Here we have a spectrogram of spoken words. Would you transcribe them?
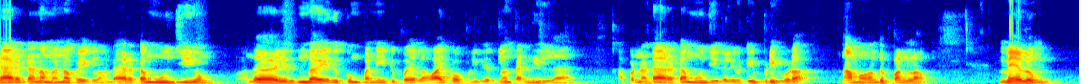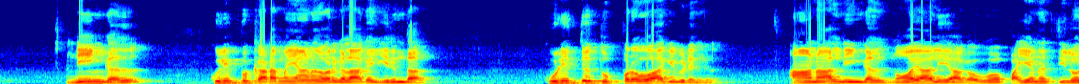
டைரெக்டாக நம்ம என்ன போய்க்கலாம்? டைரெக்டாக மூஞ்சியும் அந்த இருந்த இதுக்கும் பண்ணிட்டு போயிடலாம். வாய்க்கோப்புளிக்கு இருக்கலாம் தண்ணி இல்லை. அப்படின்னா டைரெக்டாக மூஞ்சி கழுவிட்டு இப்படி கூட நாம் வந்து பண்ணலாம். மேலும் நீங்கள் குளிப்பு கடமையானவர்களாக இருந்தால் குளித்து துப்புரவு ஆகிவிடுங்கள். ஆனால் நீங்கள் நோயாளியாகவோ பயணத்திலோ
